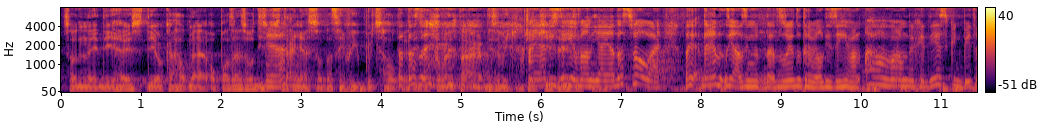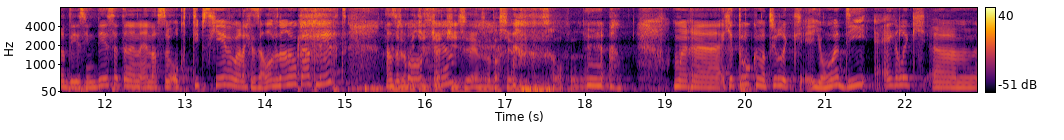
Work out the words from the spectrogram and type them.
zo nee, die huis die ook helpt met oppas en zo, die zo Ja. streng is. Zo, dat zijn goede poetshelpen. Dat- dat die commentaar, die zo een beetje Ah ja, die zijn. zeggen van, ja, ja, dat is wel waar. Daar, ja, ze- zo is het er wel. Die zeggen van, ah, waarom doe je deze? Je kunt beter deze in deze zetten. En, en dat ze ook tips geven waar dat je zelf dan ook uit leert. Dat die is ook een beetje fijn. judgy zijn, zodat ze goede poetshelpen. Zo. Ja. Maar eh, je hebt er ook natuurlijk jongen die eigenlijk, ehm,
